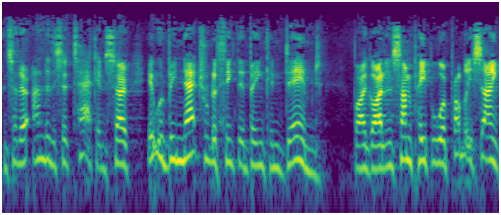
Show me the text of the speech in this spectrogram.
And so they're under this attack. And so it would be natural to think they're being condemned by God. And some people were probably saying,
